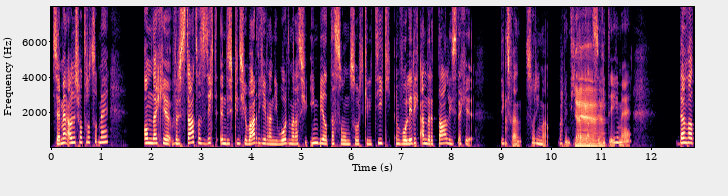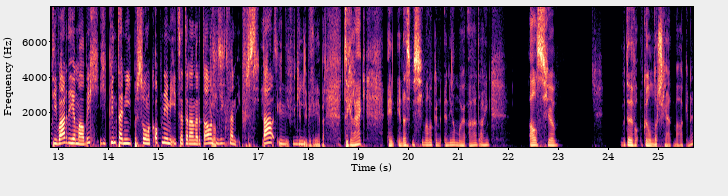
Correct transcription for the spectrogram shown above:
zijn mijn ouders wel trots op mij? Omdat je verstaat wat ze zegt en dus kun je waarde geven aan die woorden. Maar als je inbeeldt dat zo'n soort kritiek een volledig andere taal is, dat je denkt van, sorry, maar wat bent jij Ja, aan het zeggen tegen mij? Dan valt die waarde helemaal weg. Je kunt dat niet persoonlijk opnemen, iets uit een andere taal, want je zegt van, ik versta u niet verkeerd niet. niet begrepen. Tegelijk, en, en dat is misschien wel ook een, een heel mooie uitdaging, als je... Je moet even een onderscheid maken. Hè?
